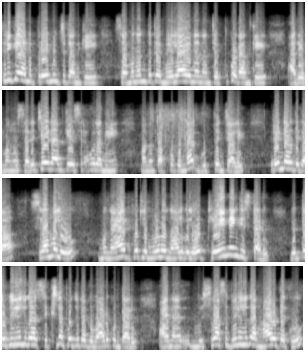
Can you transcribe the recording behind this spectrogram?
తిరిగి ఆయన ప్రేమించడానికి శ్రమనంతట మేలాయనని చెప్పుకోవడానికి అది మనం సరిచేయడానికే శ్రమలని మనం తప్పకుండా గుర్తించాలి. రెండవదిగా శ్రమలు న్యాయాధిపతులు మూడు నాలుగులో ట్రైనింగ్ ఇస్తాడు. యుద్ధ వీరులుగా శిక్షణ పొందుటకు వాడుకుంటారు. ఆయన విశ్వాస వీరులుగా మారుటకు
